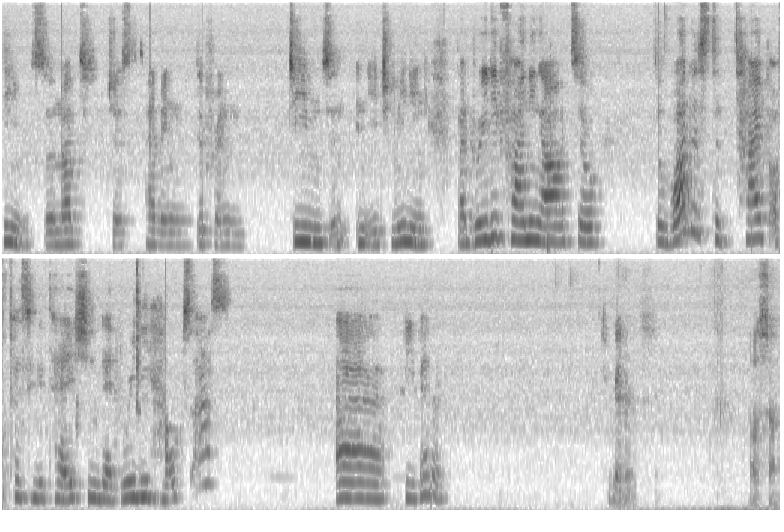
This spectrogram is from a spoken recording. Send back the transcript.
teams. So not just having different teams in, in each meeting, but really finding out. So, so what is the type of facilitation that really helps us uh, be better together? Awesome.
